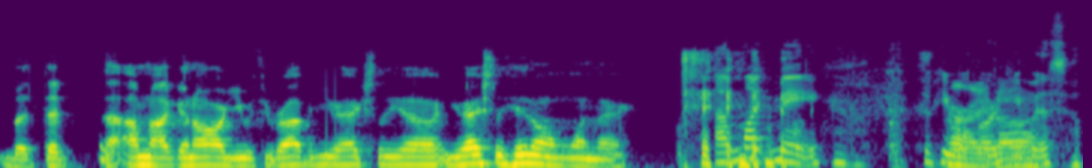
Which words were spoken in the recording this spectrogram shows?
but that I'm not going to argue with you, Robbie. You actually uh you actually hit on one there. unlike me who he will All right, argue uh, with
